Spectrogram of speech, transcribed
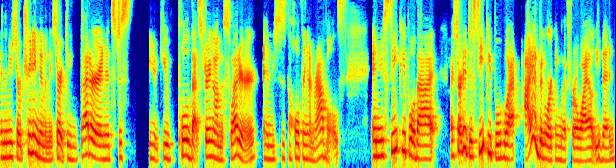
and then you start treating them and they start getting better and it's just you know you pulled that string on the sweater and it's just the whole thing unravels and you see people that I started to see people who I, I had been working with for a while, even,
